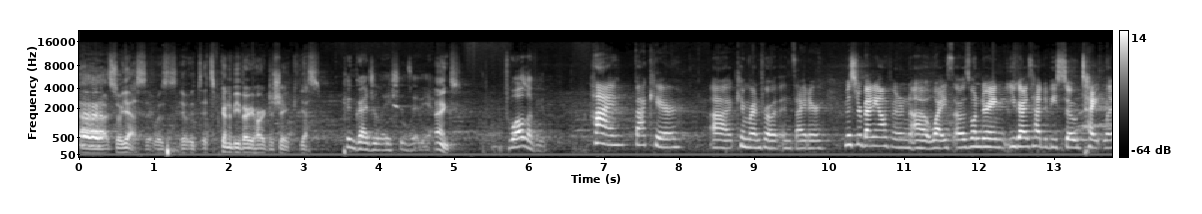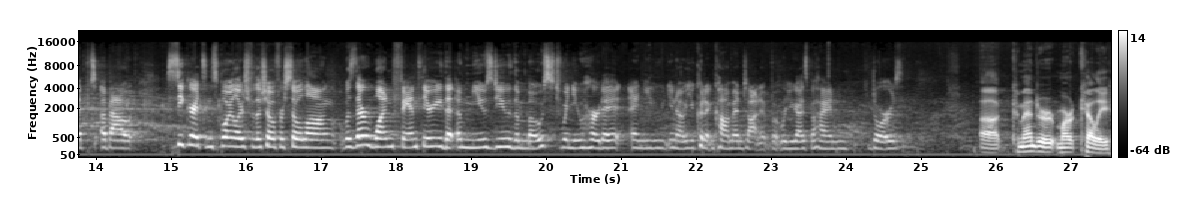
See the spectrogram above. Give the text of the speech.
Uh, so yes, it was. It, it's going to be very hard to shake. Yes. Congratulations, anyhow. Thanks. To all of you. Hi, back here. Uh, Kim Renfro with Insider. Mr. Benioff and uh, Weiss, I was wondering, you guys had to be so tight-lipped about secrets and spoilers for the show for so long. Was there one fan theory that amused you the most when you heard it and you, you know, you couldn't comment on it, but were you guys behind doors? Uh, Commander Mark Kelly,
